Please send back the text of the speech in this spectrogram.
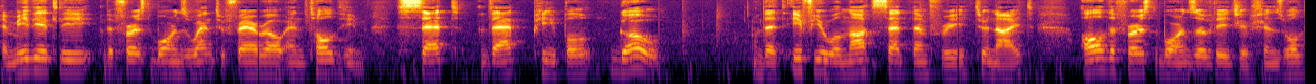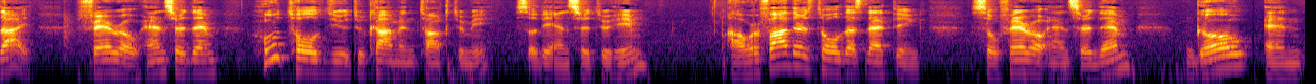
Immediately the firstborns went to Pharaoh and told him, Set that people go. That if you will not set them free tonight, all the firstborns of the Egyptians will die. Pharaoh answered them, Who told you to come and talk to me? So they answered to him, Our fathers told us that thing. So Pharaoh answered them, Go and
